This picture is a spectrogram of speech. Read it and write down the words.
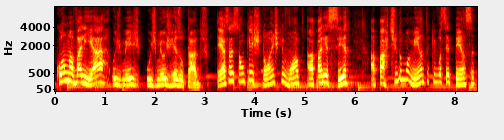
Como avaliar os meus, os meus resultados? Essas são questões que vão aparecer a partir do momento que você pensa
